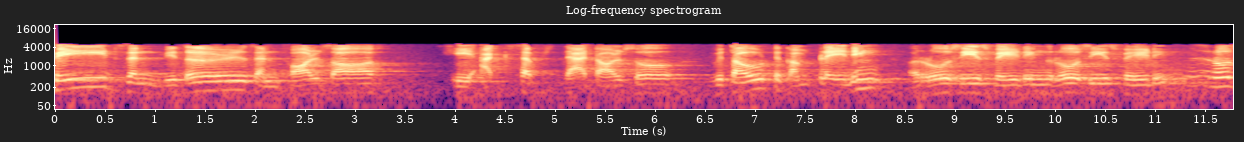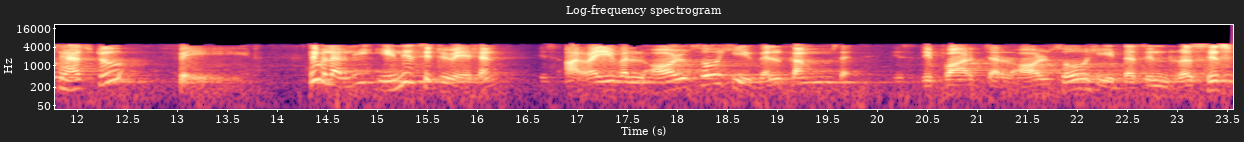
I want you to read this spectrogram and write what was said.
fades and withers and falls off, he accepts that also without complaining. Rose is fading, rose is fading. Rose has to fade. Similarly, any situation, his arrival also he welcomes, his departure also he doesn't resist,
